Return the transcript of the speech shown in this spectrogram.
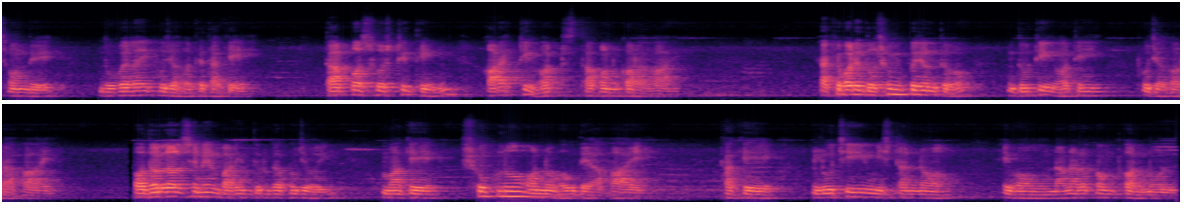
সন্ধে দুবেলায় পূজা হতে থাকে। তারপর ষষ্ঠীর দিন আর একটি ঘট স্থাপন করা হয়। একেবারে দশমী পর্যন্ত দুটি ঘটেই পূজা করা হয়। অদরলাল সেনের বাড়ির দুর্গা পুজোয় মাকে শুকনো অন্নভোগ দেওয়া হয়। থাকে লুচি, মিষ্টান্ন এবং নানা রকম ফলমূল।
